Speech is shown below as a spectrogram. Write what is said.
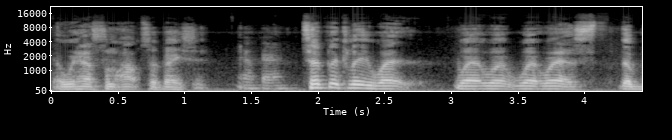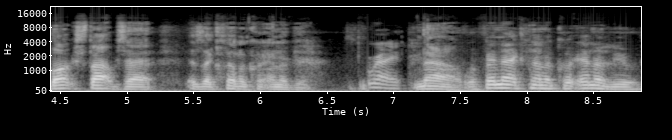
and we have some observation. Okay. Typically, what where, where, where, where it's- the buck stops at is a clinical interview. Right. Now, within that clinical interview,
